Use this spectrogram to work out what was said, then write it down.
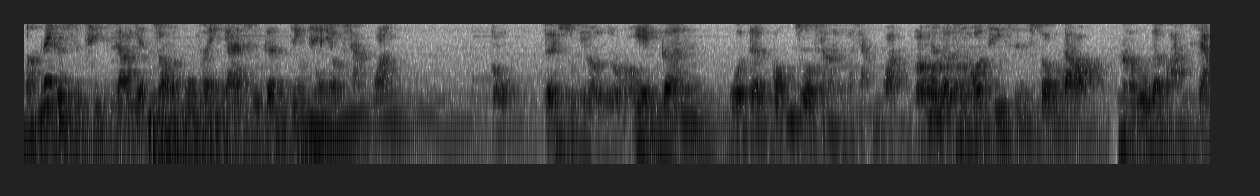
呃，那个时期比较严重的部分，应该是跟金钱有相关。哦，对，什么样的状况？也跟我的工作上有相关。啊、那个时候其实收到客户的款项，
